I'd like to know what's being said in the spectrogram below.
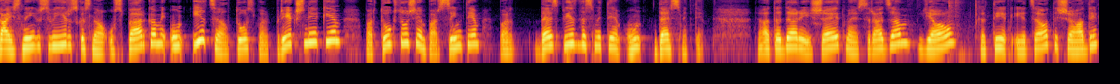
taisnīgus vīrus, kas nav uzpērkami, un iecelt tos par priekšniekiem, par tūkstošiem, par simtiem, par des, piecdesmitiem un desmitiem. Tā tad arī šeit mēs redzam jau, ka tiek iecelti šādi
